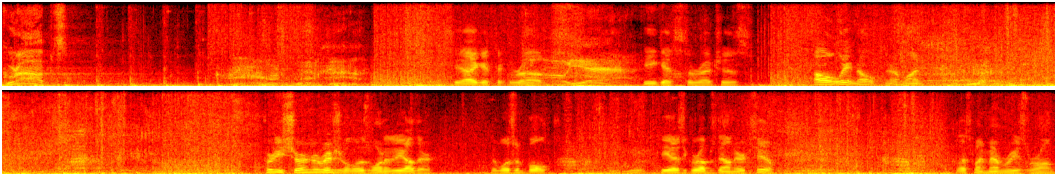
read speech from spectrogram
Grubs! See, I get the grubs. Oh yeah! He gets the wretches. Oh, wait, no. Never mind. Pretty sure an original was one or the other. It wasn't both. He has grubs down there, too. Unless my memory is wrong.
